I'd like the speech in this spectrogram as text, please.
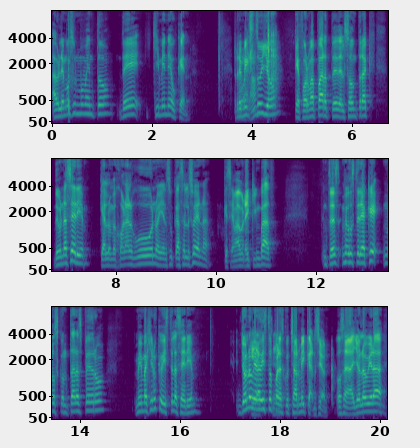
hablemos un momento de Kimi Neuken. Remix tuyo, que forma parte del soundtrack de una serie que a lo mejor a alguno ahí en su casa le suena, que se llama Breaking Bad. Entonces, me gustaría que nos contaras, Pedro. Me imagino que viste la serie. Yo lo hubiera visto para escuchar mi canción. O sea, yo lo hubiera,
